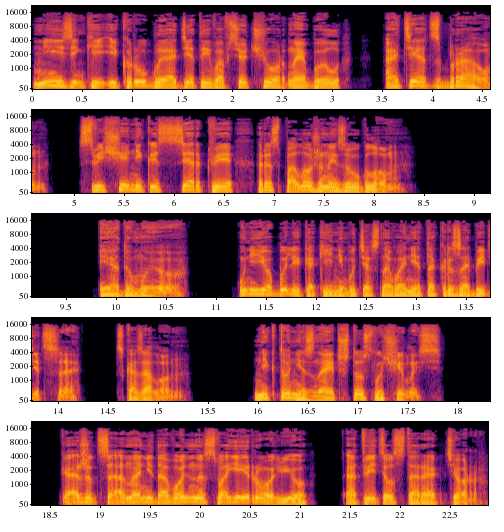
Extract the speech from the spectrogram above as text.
низенький и круглый, одетый во все черное, был отец Браун, священник из церкви, расположенной за углом. «Я думаю, у нее были какие-нибудь основания так разобидеться», — сказал он. Никто не знает, что случилось». «Кажется, она недовольна своей ролью», — ответил старый актер.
